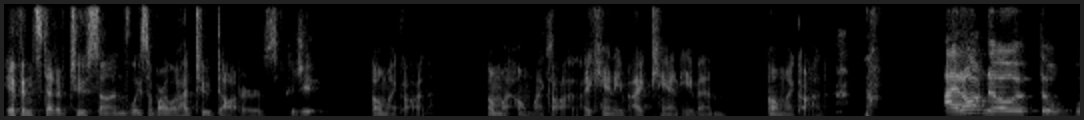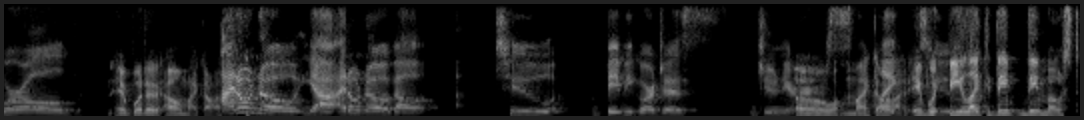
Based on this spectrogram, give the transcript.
if instead of two sons, Lisa Barlow had two daughters. Could you? Oh my god. Oh my. Oh my god. I can't even. I can't even. Oh my god. I don't know if the world It would have. Oh my god. I don't know. Yeah, I don't know about two baby gorgeous junior. Oh my god. Like, it would be like the the most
